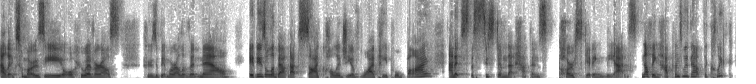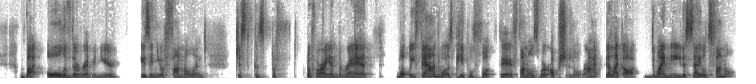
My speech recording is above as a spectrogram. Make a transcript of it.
Alex Hormozi or whoever else who's a bit more relevant now, it is all about that psychology of why people buy. And it's the system that happens post getting the ads. Nothing happens without the click, but all of the revenue is in your funnel. And just because bef- before I end the rant, what we found was people thought their funnels were optional, right? They're like, oh, do I need a sales funnel?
